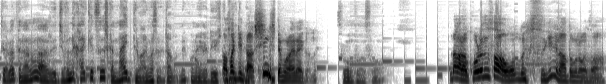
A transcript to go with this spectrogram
てかだってなんなら自分で解決するしかないっていうのはありますよね、多分ね、この映画出てきて。まあ、さっき言った、信じてもらえないからね。そうそうそう。だからこれでさ、本当にすげえなと思うのがさ、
